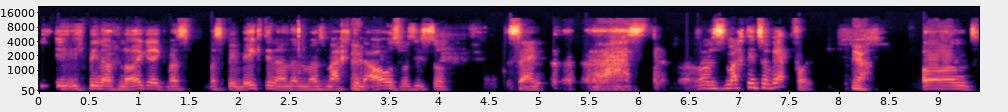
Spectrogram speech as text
Ich, ich bin auch neugierig, was, was bewegt den anderen, was macht ihn aus, was ist so sein, was, was macht ihn so wertvoll. Ja. Und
